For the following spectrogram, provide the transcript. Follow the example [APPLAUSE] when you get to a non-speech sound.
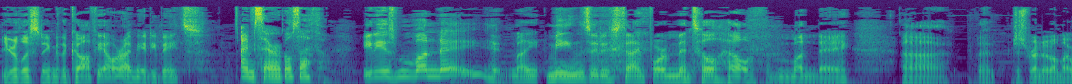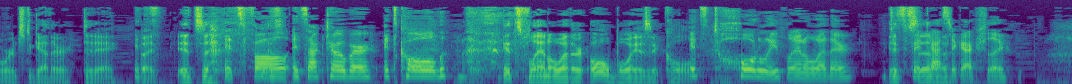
You're listening to the Coffee Hour. I'm Andy Bates. I'm Sarah Gulseth. It is Monday. It might, means it is time for Mental Health Monday. Uh, uh, just running all my words together today, It's- but it's uh, It's fall. [LAUGHS] It's October. It's cold. it's flannel weather. Oh boy, is it cold! It's totally flannel weather. It's, It's, uh, fantastic, actually.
